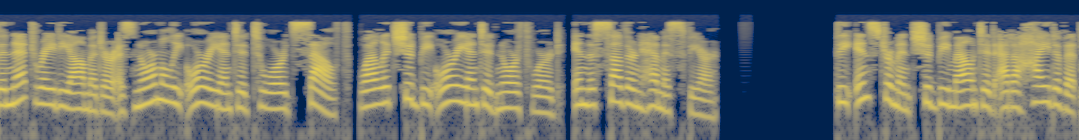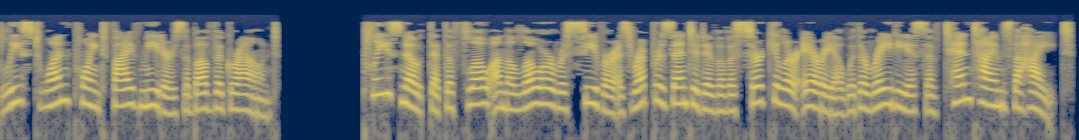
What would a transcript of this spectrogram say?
the net radiometer is normally oriented towards south, while it should be oriented northward, in the Southern Hemisphere. The instrument should be mounted at a height of at least 1.5 meters above the ground. Please note that the flow on the lower receiver is representative of a circular area with a radius of 10 times the height.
